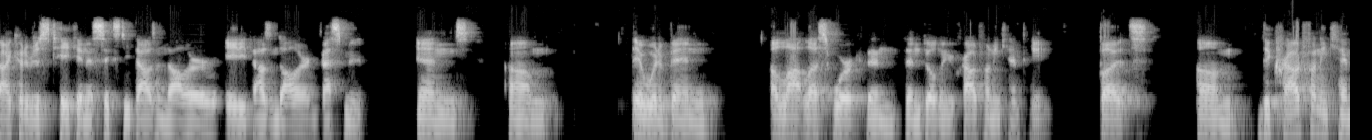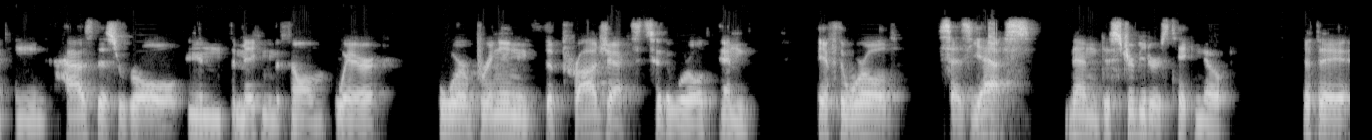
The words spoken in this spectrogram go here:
I could have just taken a $60,000 or $80,000 investment, and um, it would have been a lot less work than than building a crowdfunding campaign. But um, the crowdfunding campaign has this role in the making of the film where we're bringing the project to the world, and if the world says yes, then distributors take note that they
